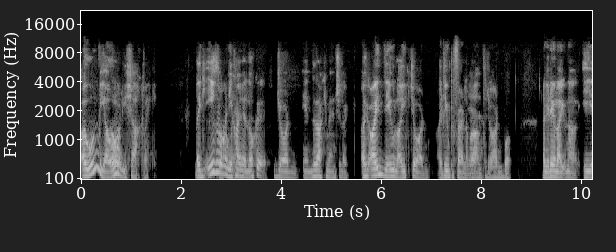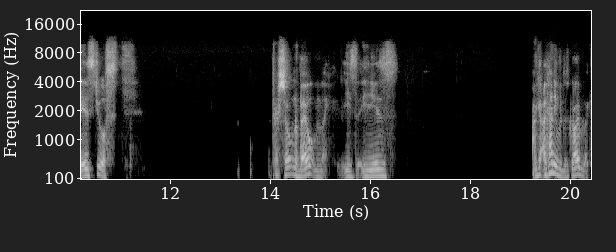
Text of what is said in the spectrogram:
I wouldn't be overly shocked. Like, like even when you kind of look at Jordan in the documentary, like I, I do like Jordan. I do prefer LeBron Yeah. to Jordan, but like I do like no, he is just. There's something about him. Like he's he is. I, I can't even describe it. Like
